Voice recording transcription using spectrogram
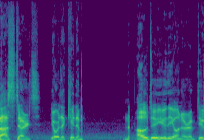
Bastards! You're the kid of. I'll do you the honor of do.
